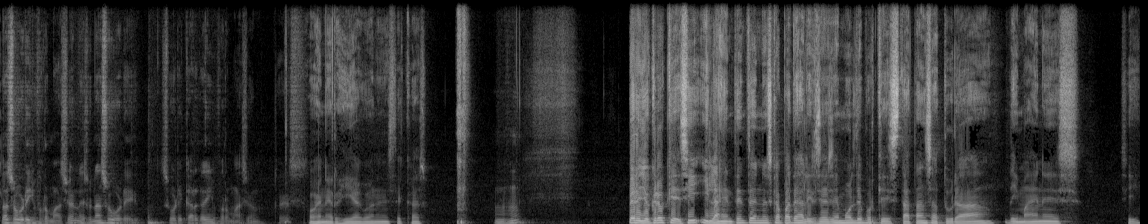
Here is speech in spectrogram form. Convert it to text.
La sobreinformación es una sobre, sobrecarga de información. Entonces, O energía, bueno, en este caso. Pero yo creo que sí, y la gente entonces no es capaz de salirse de ese molde porque está tan saturada de imágenes, ¿sí?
